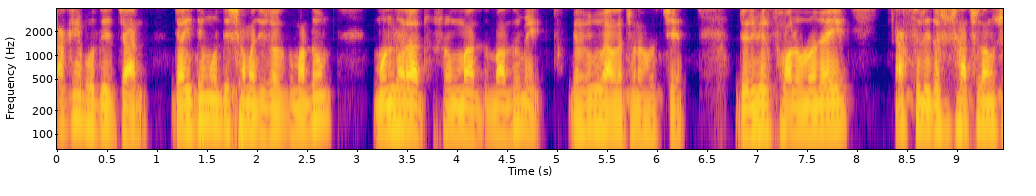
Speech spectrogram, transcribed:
কাকে ভোট চান? যা ইতিমধ্যে সামাজিক মাধ্যম মূলধারার সংবাদ মাধ্যমে ব্যাপকভাবে আলোচনা হচ্ছে। জরিপের ফল অনুযায়ী, একচল্লিশ দশমিক সাত শতাংশ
